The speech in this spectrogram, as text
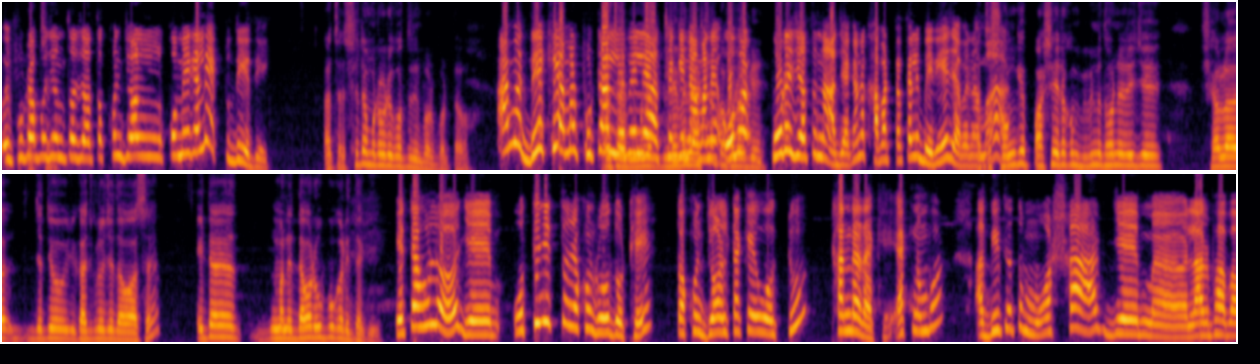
ওই ফুটা আচ্ছা। পর্যন্ত যতক্ষণ জল কমে গেলে একটু দিয়ে দিই। আচ্ছা সেটা মোটামুটি কতদিন পর পর তাও? দেখি আমার ফুটার আচ্ছা, লেভেলে আছে কিনা মানে ওভার পড়ে যেতে না যায় কেন খাবারটা তাহলে বেরিয়ে যাবে না আচ্ছা মা? সঙ্গে পাশে এরকম বিভিন্ন ধরনের এই যে শ্যাওলা জাতীয় গাছগুলো যে দেওয়া আছে এটা মানে দেওয়ার উপকারিতা কি? এটা হলো যে অতিরিক্ত যখন রোদ ওঠে তখন জলটাকে ও একটু ঠান্ডা রাখে এক নম্বর। আর দ্বিতীয়ত মশার যে লার্ভা বা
